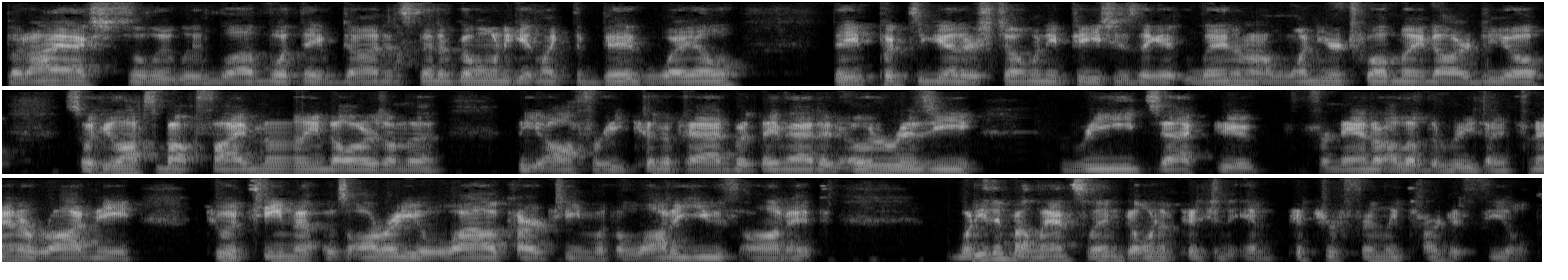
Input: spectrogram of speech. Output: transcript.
but I absolutely love what they've done. Instead of going to get like the big whale, they put together so many pieces. They get Lynn on a one year, $12 million deal. So he lost about $5 million on the, the offer he could have had, but they've added Odorizzi, Reed, Zach Duke, Fernando. I love the thing. Fernando Rodney to a team that was already a wild card team with a lot of youth on it. What do you think about Lance Lynn going and pitching in pitcher friendly target field?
